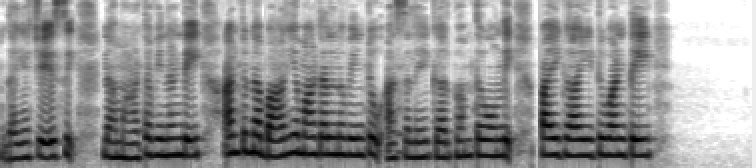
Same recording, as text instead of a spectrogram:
దయచేసి నా మాట వినండి. అంటున్న భార్య మాటలను వింటూ అసలే గర్భంతో ఉంది. పైగా ఇటువంటి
